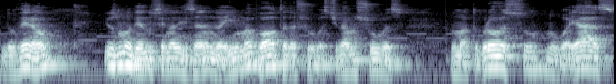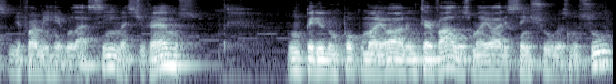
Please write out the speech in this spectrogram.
do verão e os modelos sinalizando aí uma volta das chuvas. Tivemos chuvas no Mato Grosso, no Goiás, de forma irregular sim, mas tivemos um período um pouco maior, intervalos maiores sem chuvas no sul,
